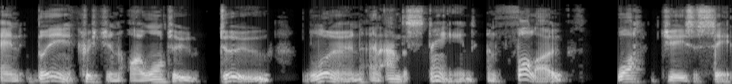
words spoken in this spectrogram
And being a Christian, I want to do, learn, and understand and follow what Jesus said.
